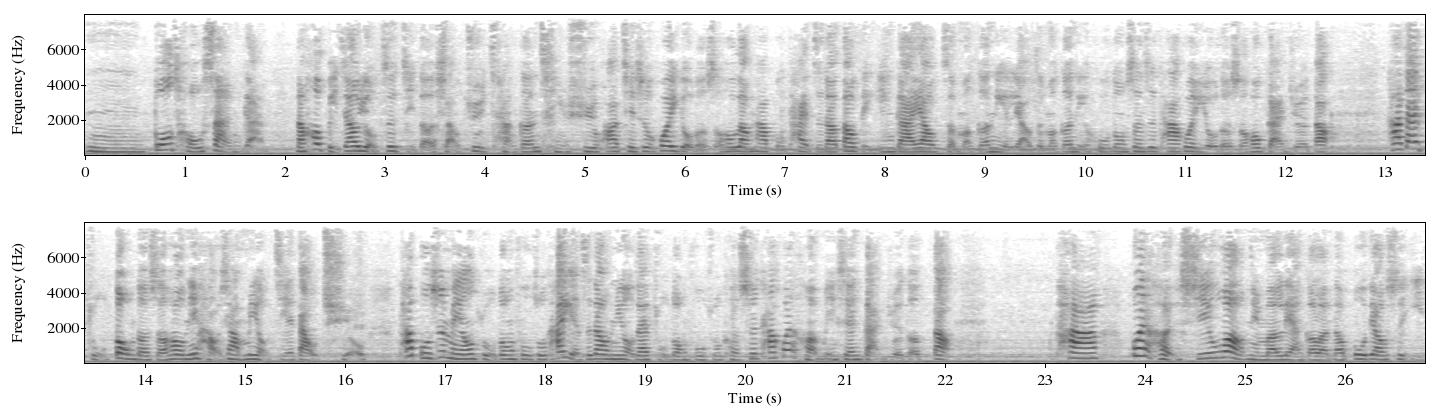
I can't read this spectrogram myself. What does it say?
嗯，多愁善感。然后比较有自己的小剧场跟情绪化，其实会有的时候让他不太知道到底应该要怎么跟你聊，怎么跟你互动，甚至他会有的时候感觉到他在主动的时候，你好像没有接到球。他不是没有主动付出，他也知道你有在主动付出，可是他会很明显感觉得到他。会很希望你们两个人的步调是一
